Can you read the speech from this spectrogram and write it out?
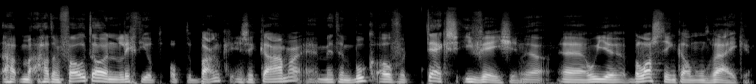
had, had een foto en dan ligt hij op, op de bank in zijn kamer met een boek over tax evasion. Ja. Hoe je belasting kan ontwijken.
